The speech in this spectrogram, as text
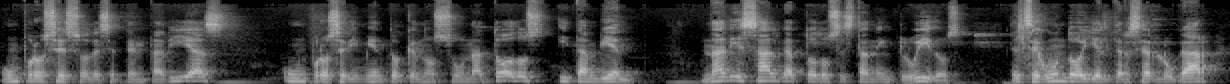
un proceso de 70 días, un procedimiento que nos una a todos y también nadie salga, todos están incluidos. El segundo y el tercer lugar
